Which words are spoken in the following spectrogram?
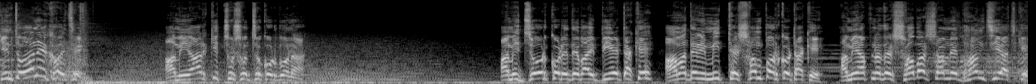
কিন্তু অনেক হয়েছে। আমি আর কিচ্ছু সহ্য করব না। আমি জোর করে দেবাই বিয়েটাকে, আমাদের এই মিথ্যে সম্পর্কটাকে। আমি আপনাদের সবার সামনে ভাঙছি আজকে।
